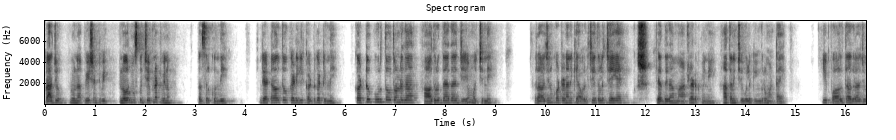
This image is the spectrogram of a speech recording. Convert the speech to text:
రాజు నువ్వు నా పేషెంట్వి. నోరు మూసుకుని చెప్పినట్టు విను. కసురుకుంది. డెటాల్తో కడిగి కట్టుకట్టింది. కట్టు పూర్తవుతుండగా ఆదురుదాగా జయం వచ్చింది. రాజును కొట్టడానికి ఎవరికి చేతులొచ్చాయే? ష్, పెద్దగా మాట్లాడక విని అతని చెవులు గింగురుమంటాయి. ఈ పాలు తాగరాజు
